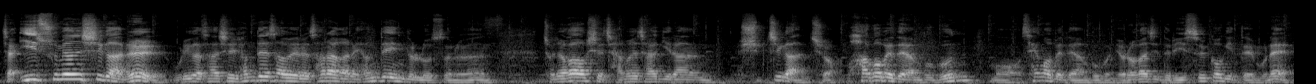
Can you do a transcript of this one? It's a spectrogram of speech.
자, 이 수면 시간을 우리가 사실 현대 사회를 살아가는 현대인들로서는 저녁 9시에 잠을 자기란 쉽지가 않죠. 학업에 대한 부분, 뭐 생업에 대한 부분 여러 가지들이 있을 거기 때문에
